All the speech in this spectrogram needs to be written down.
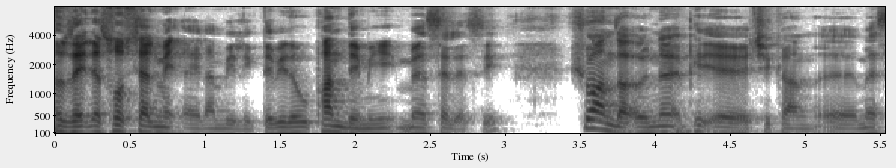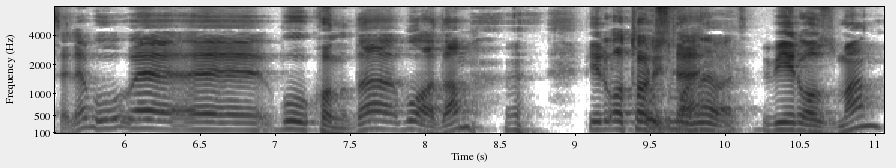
özellikle sosyal medyayla birlikte bir de bu pandemi meselesi. Şu anda öne e, çıkan e, mesele bu ve e, bu konuda bu adam bir otorite, uzman, evet. bir uzman,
